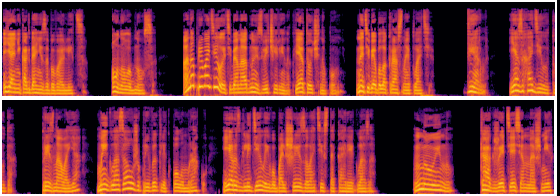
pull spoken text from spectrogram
Я никогда не забываю лица». Он улыбнулся. «Она приводила тебя на одну из вечеринок, я точно помню. На тебе было красное платье». «Верно, я заходила туда», — признала я. Мои глаза уже привыкли к полумраку, и я разглядела его большие золотисто-карие глаза. «Ну и ну, как же тесен наш мир.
